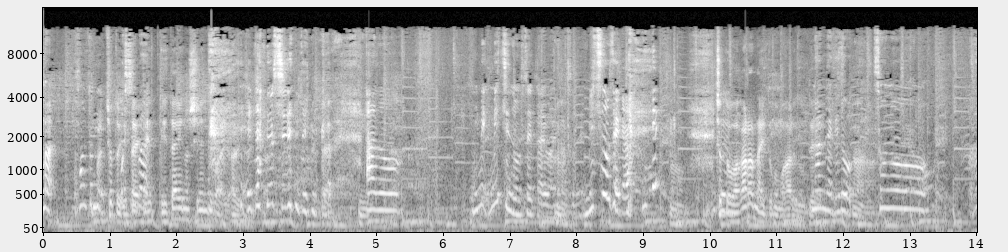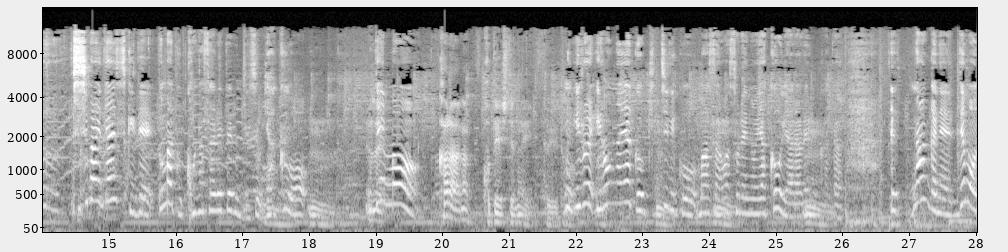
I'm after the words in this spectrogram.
まあ本当にまあ、ちょっと得体の試練とかある。得体の試練っていうか、うん。あのみ未知の世界はありますよね、未知の世界。うん。ちょっとわからないところもあるので。なんだけど、うん。そのう芝居大好きでうまくこなされてるんですよ、役を。う、ん。でもカラーが固定してないというと。いろいろんな役をきっちりこう、まーさんはそれの役をやられる方、えなんかねでも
